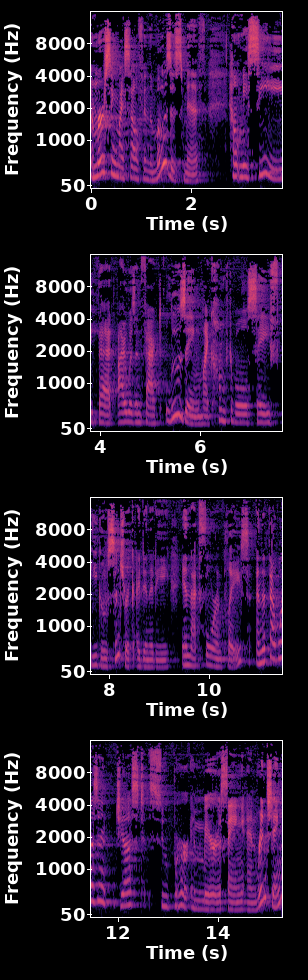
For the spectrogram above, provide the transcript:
immersing myself in the Moses myth helped me see that I was, in fact, losing my comfortable, safe, egocentric identity in that foreign place, and that that wasn't just super embarrassing and wrenching,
